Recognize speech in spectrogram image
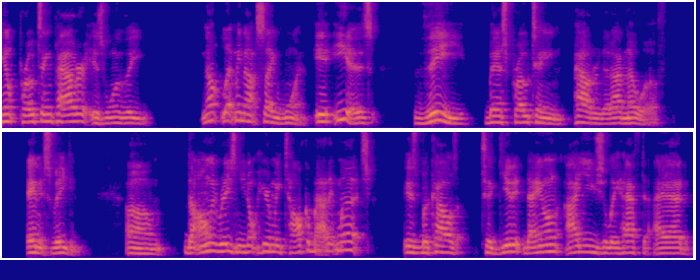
hemp protein powder is one of the, not let me not say one, it is the best protein powder that I know of, and it's vegan. Um, the only reason you don't hear me talk about it much is because to get it down, I usually have to add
